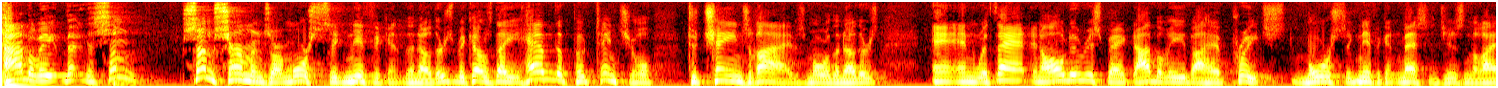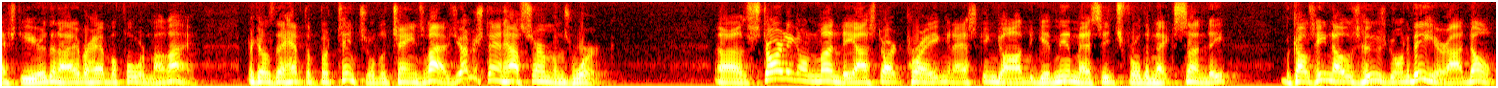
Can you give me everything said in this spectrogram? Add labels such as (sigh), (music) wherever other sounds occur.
I believe that some some sermons are more significant than others because they have the potential to change lives more than others. And, and with that, in all due respect, I believe I have preached more significant messages in the last year than I ever have before in my life because they have the potential to change lives. You understand how sermons work. Uh, starting on Monday, I start praying and asking God to give me a message for the next Sunday because He knows who's going to be here. I don't.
